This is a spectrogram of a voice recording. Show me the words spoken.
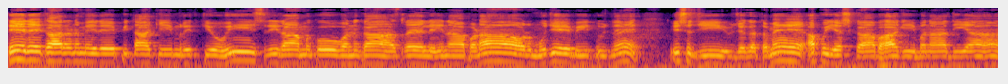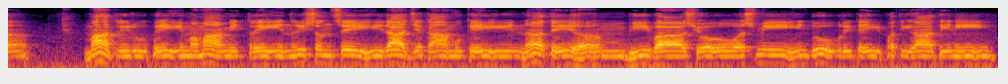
तेरे कारण मेरे पिता की मृत्यु हुई श्री राम को वन का आश्रय लेना पड़ा और मुझे भी तुझने इस जीव जगत में अपयश का भागी बना दिया। मातृरूपे ममा मित्रे, नृशंसे राज्य कामुके, न तेहम विभाष्योऽस्मि दुवृते पतिघातिनी।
